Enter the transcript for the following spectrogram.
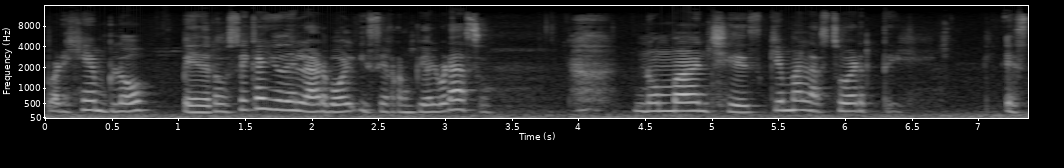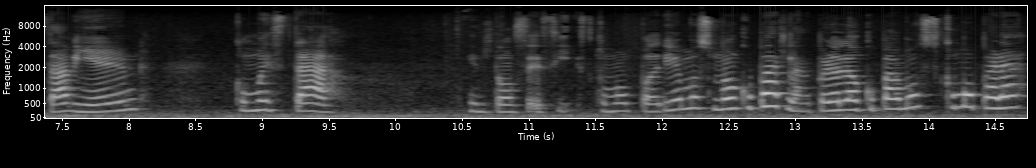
Por ejemplo, Pedro se cayó del árbol y se rompió el brazo. No manches, qué mala suerte. ¿Está bien? ¿Cómo está? Entonces, sí, es como podríamos no ocuparla, pero la ocupamos como para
